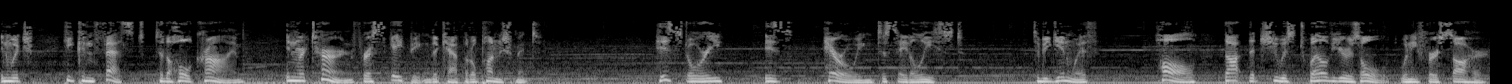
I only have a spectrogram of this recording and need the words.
in which he confessed to the whole crime in return for escaping the capital punishment. His story is harrowing to say the least. To begin with, Hall thought that she was 12 years old when he first saw her.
